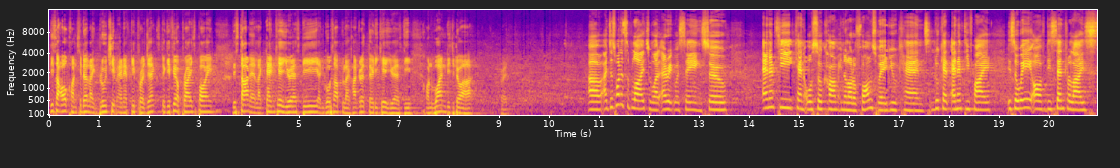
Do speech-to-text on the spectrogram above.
these are all considered like blue chip NFT projects. To give you a price point, they start at like 10k USD and goes up to like 130k USD on one digital art. Right. Uh, I just want to supply to what Eric was saying. So NFT can also come in a lot of forms where you can look at NFTFi. It's a way of decentralized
